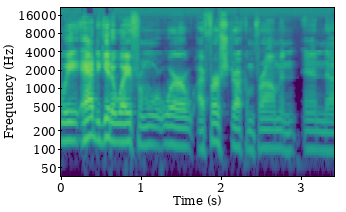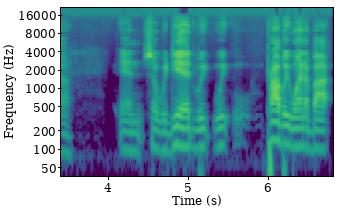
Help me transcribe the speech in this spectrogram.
we had to get away from where I first struck him from, and and uh, and so we did. We we probably went about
